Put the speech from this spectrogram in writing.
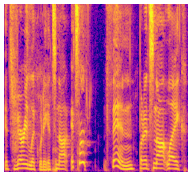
It's very liquidy. It's not. It's not thin, but it's not like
